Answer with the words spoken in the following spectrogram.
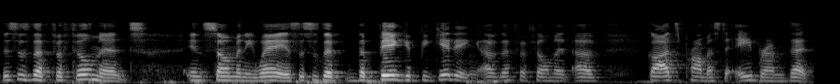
this is the fulfillment in so many ways. This is the, the big beginning of the fulfillment of God's promise to Abram that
